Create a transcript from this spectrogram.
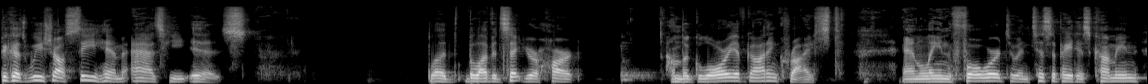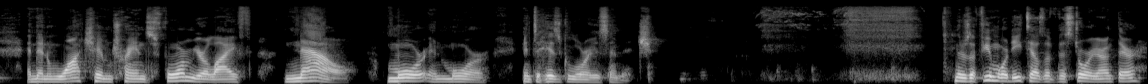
because we shall see him as he is. Beloved, set your heart on the glory of God in Christ and lean forward to anticipate his coming and then watch him transform your life now more and more into his glorious image. There's a few more details of the story, aren't there?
